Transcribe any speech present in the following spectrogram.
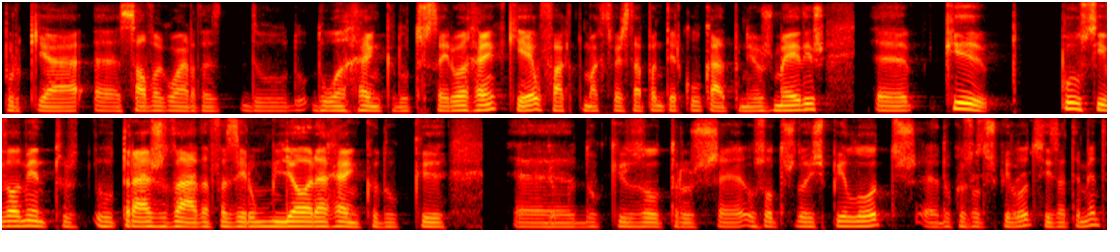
porque há a salvaguarda do, do, do, arranque, do terceiro arranque, que é o facto de Max Verstappen ter colocado pneus médios, uh, que possivelmente o, terá ajudado a fazer um melhor arranque do que, uh, do que os outros, uh, os outros dois pilotos, do que os outros pilotos, exatamente,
